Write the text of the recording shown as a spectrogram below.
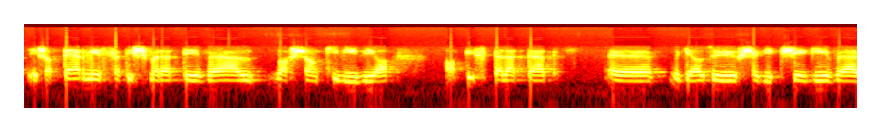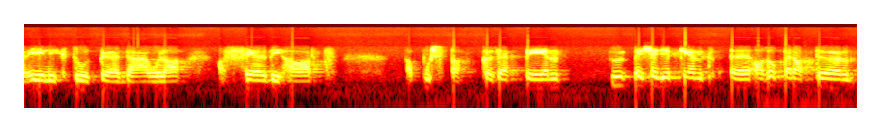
és a természet ismeretével lassan kivívja a tiszteletet, ugye az ő segítségével élik túl például a, a szélvihart a puszta közepén, és egyébként az operatőr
